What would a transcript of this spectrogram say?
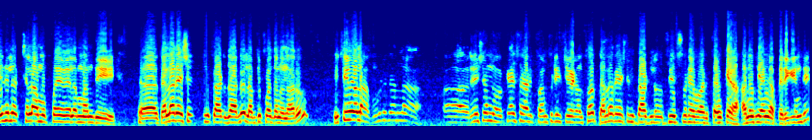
ఐదు లక్షల ముప్పై వేల మంది తెల్ల రేషన్ కార్డుదారులు లబ్ధి పొందనున్నారు. ఇటీవల మూడు నెలల రేషన్ ఒకేసారి పంపిణీ చేయడంతో తెల్ల రేషన్ కార్డులు తీసుకునే వారి సంఖ్య అనూహ్యంగా పెరిగింది.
